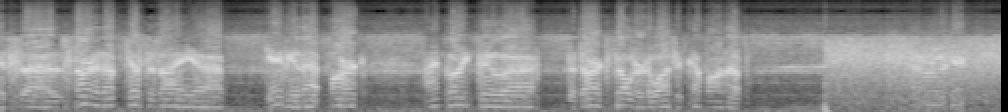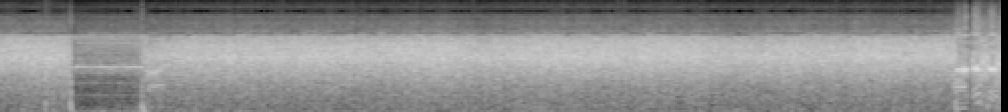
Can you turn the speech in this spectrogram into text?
It's uh, started up just as I uh, gave you that mark. I'm going to uh, the dark filter to watch it come on up. Uh, this is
